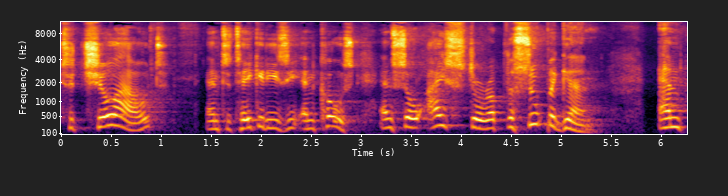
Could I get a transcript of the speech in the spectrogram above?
to chill out and to take it easy and coast. And so I stir up the soup again and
